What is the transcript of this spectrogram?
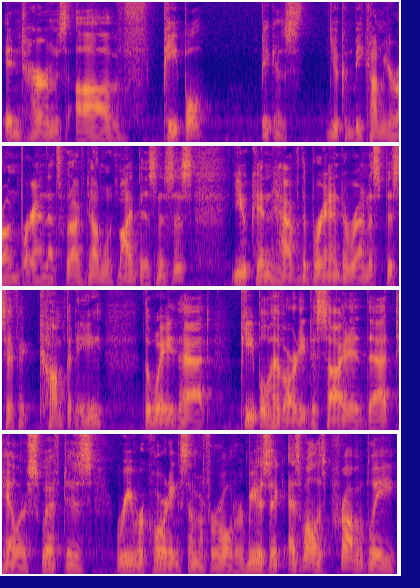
in terms of people, because you can become your own brand. That's what I've done with my businesses. You can have the brand around a specific company, the way that people have already decided that Taylor Swift is re recording some of her older music, as well as probably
